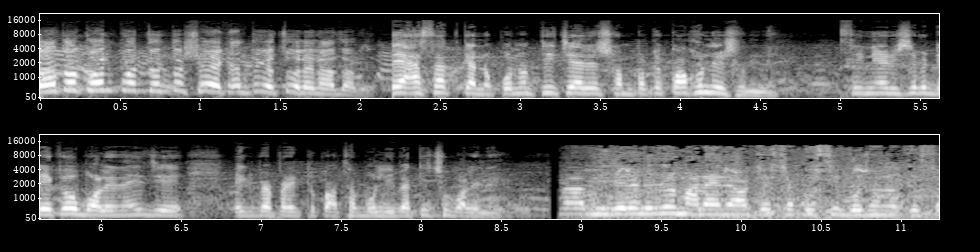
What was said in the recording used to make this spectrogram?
যতক্ষণ পর্যন্ত সে এখান থেকে চলে না যাবে। আসাদ কেন? কোনো টিচারের সম্পর্কে কখনোই শুনিনি। সিনিয়র হিসেবে ডেকেও বলে নাই যে এই ব্যাপারে একটু কথা বলি বা কিছু বলে নাই নিজেরা নিজেরা মানায় নেওয়ার চেষ্টা করছি বোঝানোর চেষ্টা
